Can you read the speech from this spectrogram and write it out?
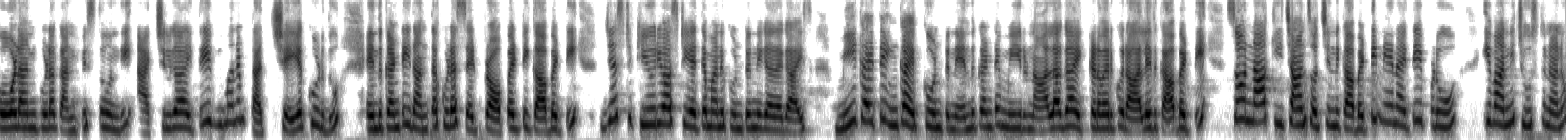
code అని కూడా కనిపిస్తూ ఉంది. యాక్చువల్గా అయితే ఇవి మనం టచ్ చేయకూడదు. ఎందుకంటే ఇదంతా కూడా సెట్ ప్రాపర్టీ కాబట్టి జస్ట్ క్యూరియాసిటీ అయితే మనకు ఉంటుంది కదా గాయస్ మీకైతే ఇంకా ఎక్కువ ఉంటుంది. ఎందుకంటే మీరు నాలాగా ఇక్కడ వరకు రాలేదు కాబట్టి. సో నాకు ఈ ఛాన్స్ వచ్చింది కాబట్టి నేనైతే ఇప్పుడు ఇవన్నీ చూస్తున్నాను.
